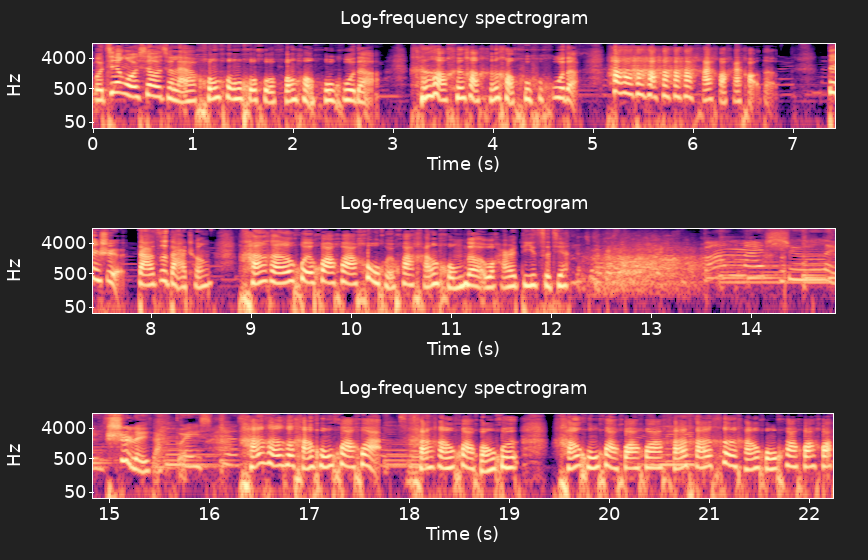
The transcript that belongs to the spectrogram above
我见过笑起来红红火火、恍恍惚惚的，很好很好很好呼呼呼的，哈哈哈哈哈哈，还好还好的。但是打字打成韩寒会画画，后悔画韩红的，我还是第一次见。试了一下，韩寒和韩红画画，韩寒画黄昏，韩红画花花，韩寒恨韩红画花花，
